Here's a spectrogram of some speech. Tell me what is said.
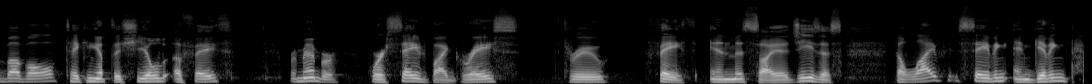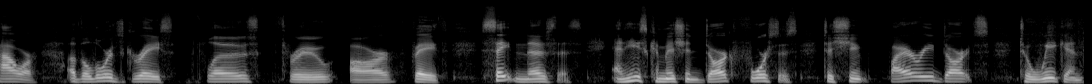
Above all, taking up the shield of faith. Remember, we're saved by grace through faith in Messiah Jesus. The life saving and giving power of the Lord's grace flows through our faith. Satan knows this, and he's commissioned dark forces to shoot fiery darts to weaken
